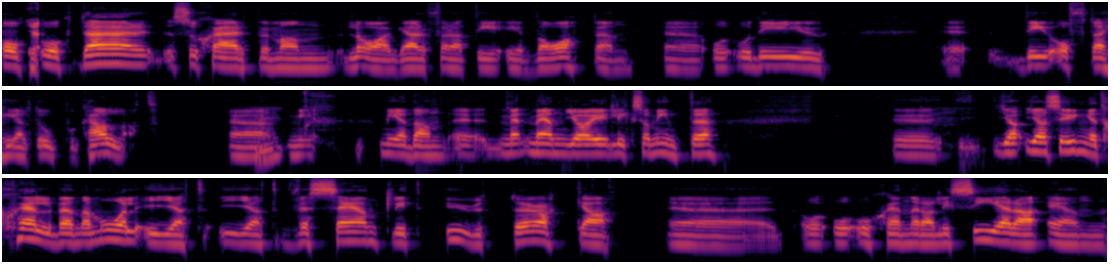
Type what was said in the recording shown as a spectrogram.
och, Ja. och där så skärper man lagar för att det är vapen. Eh, och, och det är ju eh, det är ju ofta helt opåkallat. Eh, Mm. med, medan, men, men jag är liksom inte jag, jag ser inget självändamål i att, i att väsentligt utöka och, och, och generalisera en,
